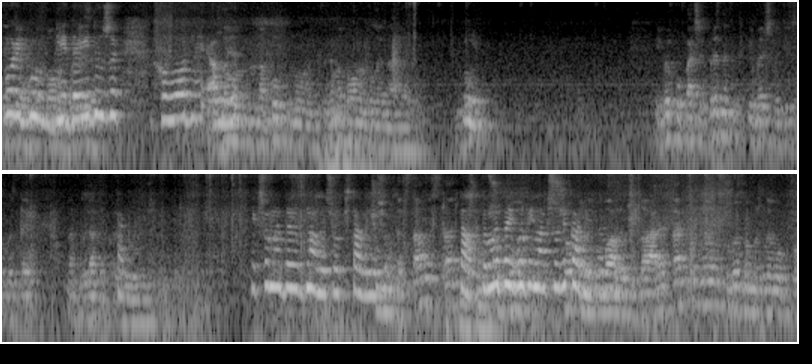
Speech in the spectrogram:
хворий був блідий дуже, холодний, але на пул, якщо ми б знали, що обставини, Чому так сталося? Так, Так, то ми б його в інакшу лікарню Що перебували удари, так, то ну, ви б, можливо, по...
